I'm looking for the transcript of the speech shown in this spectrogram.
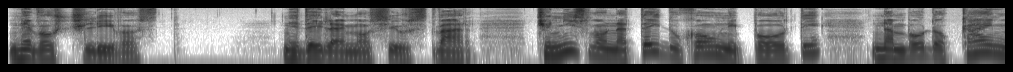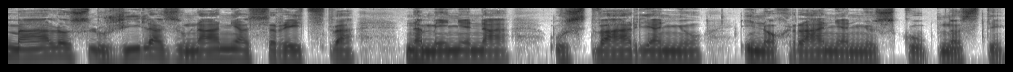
nevoščljivost ne delajmo si v stvar. Če nismo na tej duhovni poti, nam bodo kaj malo služila zunanja sredstva, namenjena ustvarjanju in ohranjanju skupnosti.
